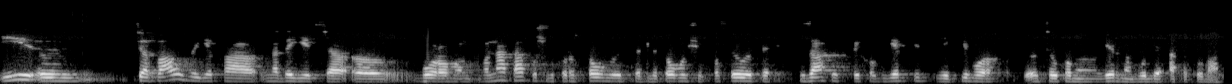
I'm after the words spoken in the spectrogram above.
і. е, Ця пауза, яка надається ворогом, вона також використовується для того, щоб посилити захист тих об'єктів, які ворог цілком ймовірно буде атакувати.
